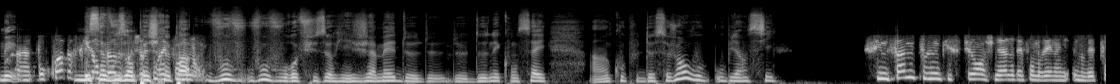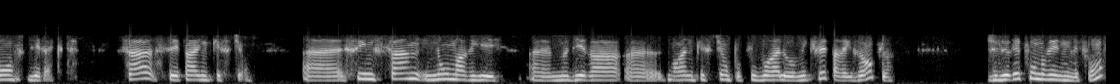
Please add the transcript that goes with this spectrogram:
Mais, euh, pourquoi? Mais ça vous empêcherait pas, vous, vous, vous refuseriez jamais de, de, de, donner conseil à un couple de ce genre ou, ou bien si? Si une femme pose une question, en général, je répondrai une, réponse directe. Ça, c'est pas une question. Euh, si une femme non mariée euh, me dira, une question pour pouvoir aller au mikvé, par exemple, je lui répondrai une réponse,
